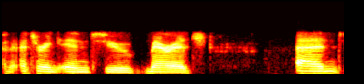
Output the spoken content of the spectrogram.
kind of entering into marriage. And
